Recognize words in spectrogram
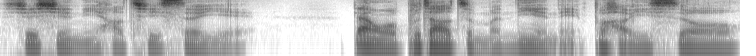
谢谢你好气色耶，但我不知道怎么念呢，不好意思哦。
